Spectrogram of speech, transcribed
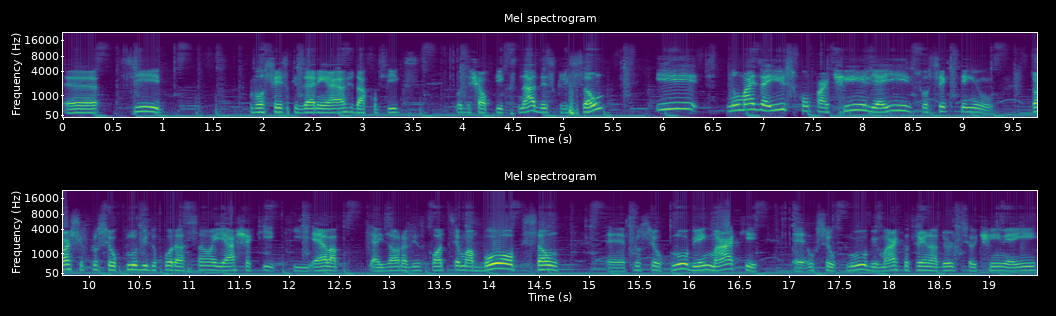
É, se vocês quiserem ajudar com o Pix, vou deixar o Pix na descrição. E no mais é isso, compartilhe aí. Se você que tem o, torce pro seu clube do coração e acha que, que ela, a Isaura Viso, pode ser uma boa opção é, pro seu clube, hein? Marque é, o seu clube, marque o treinador do seu time aí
